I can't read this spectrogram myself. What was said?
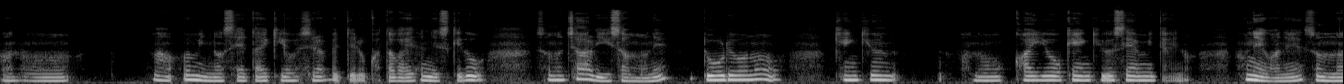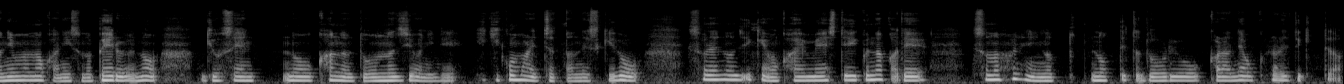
あのー、まあ、海の生態系を調べてる方がいるんですけど、そのチャーリーさんもね、同僚の研究あの、海洋研究船みたいな船がね、その何者かにそのペルーの漁船のカヌーと同じようにね、引き込まれちゃったんですけど、それの事件を解明していく中で、その船に乗ってた同僚からね、送られてきた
